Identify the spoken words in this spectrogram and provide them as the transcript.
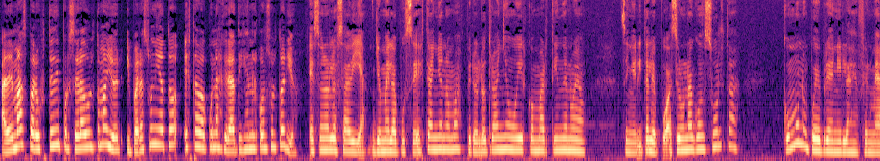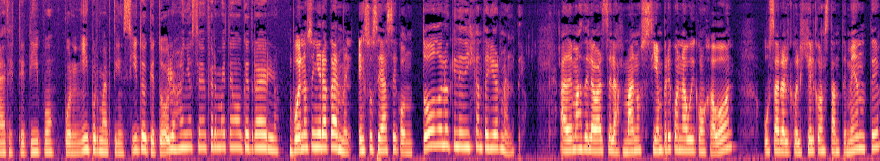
Además, para usted y por ser adulto mayor y para su nieto, esta vacuna es gratis en el consultorio. Eso no lo sabía. Yo me la puse este año nomás, pero el otro año voy a ir con Martín de nuevo. Señorita, ¿le puedo hacer una consulta? ¿Cómo no puede prevenir las enfermedades de este tipo? Por mí y por Martincito, que todos los años se enferma y tengo que traerlo. Bueno, señora Carmen, eso se hace con todo lo que le dije anteriormente. Además de lavarse las manos siempre con agua y con jabón, usar alcohol gel constantemente,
